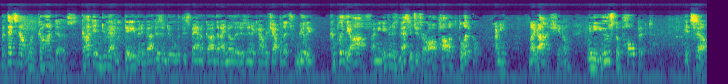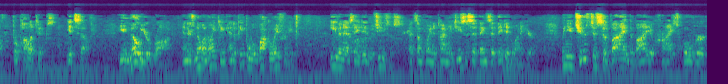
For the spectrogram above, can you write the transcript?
But that's not what God does. God didn't do that with David, and God doesn't do it with this man of God that I know that is in a Calvary Chapel that's really completely off. I mean, even his messages are all polit- political. I mean, my gosh, you know. When you use the pulpit itself for politics itself, you know you're wrong, and there's no anointing, and the people will walk away from you, even as they did with Jesus at some point in time when Jesus said things that they didn't want to hear. When you choose to survive the body of Christ over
